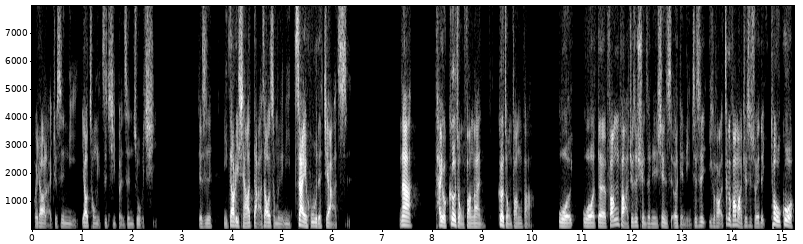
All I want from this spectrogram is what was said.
回到来就是你要从你自己本身做起，就是你到底想要打造什么你在乎的价值。那它有各种方案、各种方法。我我的方法就是选择你的现实二点零，这是一个方。这个方法就是所谓的透过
